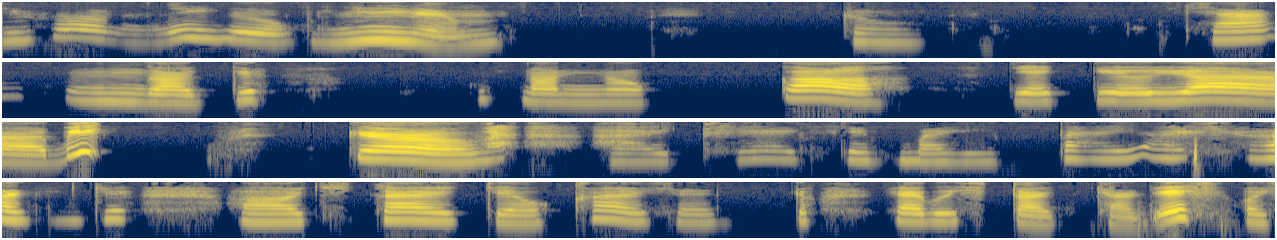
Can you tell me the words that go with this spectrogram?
2022年3月7日月曜日今日ははい、でもいっぱい遊んで、お家帰ってお母さんと寂しかったです。おし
